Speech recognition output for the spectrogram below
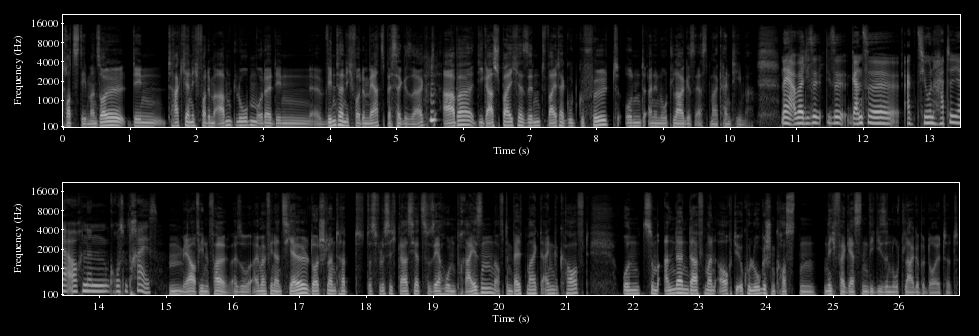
Trotzdem, man soll den Tag ja nicht vor dem Abend loben oder den äh, Winter nicht vor dem März, besser gesagt. Aber die Gasspeicher sind weiter gut gefüllt und eine Notlage ist erstmal kein Thema. Naja, aber diese, diese ganze Aktion hatte ja auch einen großen Preis. Hm, ja, auf jeden Fall. Also einmal finanziell. Deutschland hat das Flüssiggas ja zu sehr hohen Preisen auf dem Weltmarkt eingekauft. Und zum anderen darf man auch die ökologischen Kosten nicht vergessen, die diese Notlage bedeutet.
